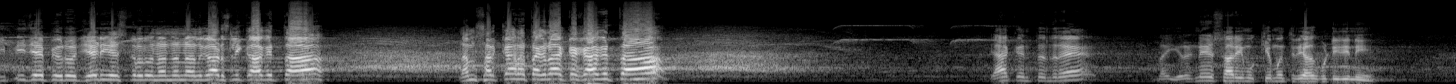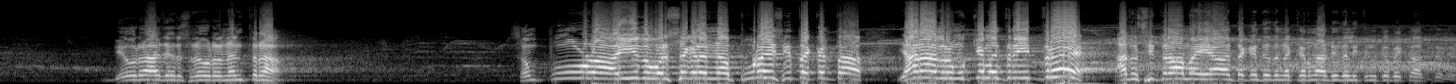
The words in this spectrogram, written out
ಈ ಬಿಜೆಪಿಯವರು ಜೆಡಿಎಸ್ನವರು ನನ್ನನ್ನು ಅಲುಗಾಡಿಸ್ಲಿಕ್ಕಾಗುತ್ತಾ? ನಮ್ಮ ಸರ್ಕಾರ ತೆಗೆದಾಕಕ್ಕಾಗುತ್ತಾ? ಯಾಕಂತಂದ್ರೆ ನಾ ಎರಡನೇ ಸಾರಿ ಮುಖ್ಯಮಂತ್ರಿ ಆಗ್ಬಿಟ್ಟಿದ್ದೀನಿ. ದೇವರಾಜ ಅರಸರವರ ನಂತರ ಸಂಪೂರ್ಣ ಐದು ವರ್ಷಗಳನ್ನ ಪೂರೈಸಿರ್ತಕ್ಕಂಥ ಯಾರಾದರೂ ಮುಖ್ಯಮಂತ್ರಿ ಇದ್ರೆ ಅದು ಸಿದ್ದರಾಮಯ್ಯ ಅಂತಕ್ಕಂಥದ್ದನ್ನ ಕರ್ನಾಟಕದಲ್ಲಿ ತಿಳ್ಕೋಬೇಕಾಗ್ತದೆ.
